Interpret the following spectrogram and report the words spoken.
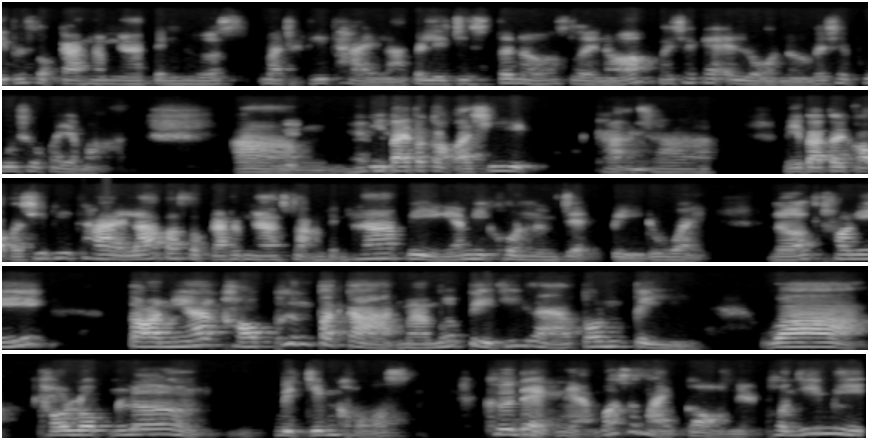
มีประสบการณ์ทำงานเป็นเนอร์สมาจากที่ไทยแล้วเป็น register nurse เลยเนาะไม่ใช่แค่ enroll nurse ไม่ใช่ผู้ช่วยพยาบาลอ่ามีใบประกอบอาชีพค่ะใช่มีใบประกอบอาชีพที่ไทยแล้วประสบการณ์ทำงาน3าถึงหปีอย่างเงี้ยมีคนหนึ่งเจ็ดปีด้วยเนาะคราวนี้ตอนนี้เขาเพิ่งประกาศมาเมื่อปีที่แล้วต้นปี ว่าเขาลบเรื่อง bridging course คือเด็กเนี่ยเมื่อสมัยก่อนเนี่ยคนที่มี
